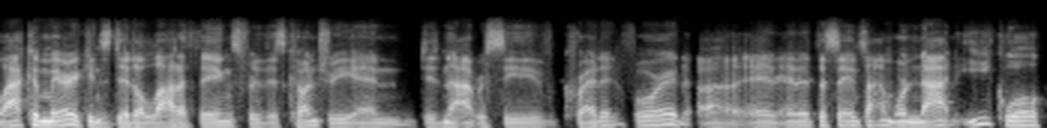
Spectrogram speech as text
Black Americans did a lot of things for this country and did not receive credit for it. Uh, and, and, at the same time, we're not equal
